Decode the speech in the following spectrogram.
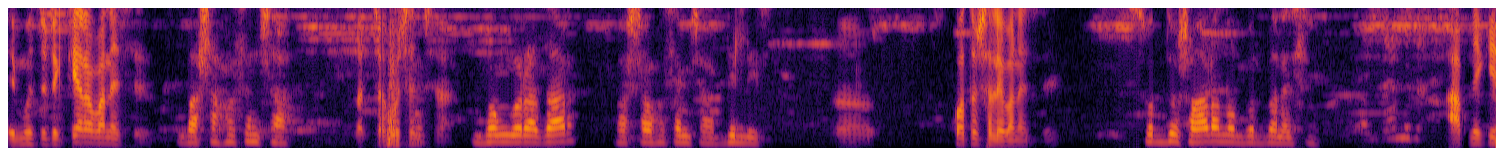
এই মসজিদটা কেরা বানাইছে? বাদশাহ হোসেন শাহ। বাচ্চা হোসেন শাহ? বঙ্গরাজার বাদশাহ হোসেন শাহ দিল্লির। কত সালে বানাইছে? চোদ্দশো আটানব্বই বানাইছে। আপনি কি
